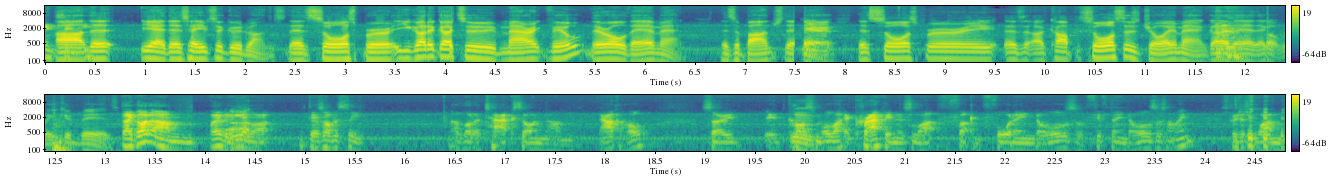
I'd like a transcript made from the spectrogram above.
In Uh, the, yeah, there's heaps of good ones. There's Sauce Brewery. You got to go to Marrickville. They're all there, man. There's a bunch there. Yeah. There's Sauce Brewery. There's a couple. Sauce's Joy, man. Go there. They got wicked beers. They got um over here Uh, like there's obviously a lot of tax on um, alcohol, so it costs Mm. more. Like a Kraken is like fucking fourteen dollars or fifteen dollars or something for just one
